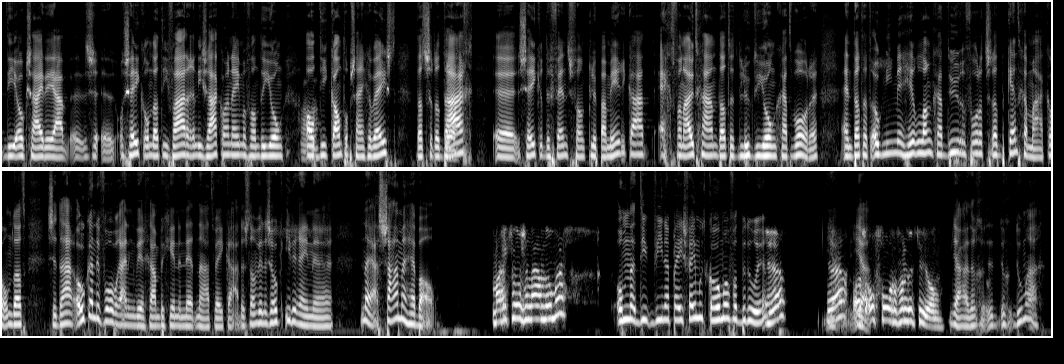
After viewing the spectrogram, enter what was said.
die ook zeiden, ja, ze- zeker omdat die vader en die zaakwaarnemer van de Jong al die kant op zijn geweest, dat ze er daar, eh, zeker de fans van Club Amerika, echt van uitgaan dat het Luc de Jong gaat worden. En dat het ook niet meer heel lang gaat duren voordat ze dat bekend gaan maken, omdat ze daar ook aan de voorbereiding weer gaan beginnen net na het WK. Dus dan willen ze ook iedereen, eh, nou ja, samen hebben al. Mag ik veel zijn naam noemen? Om na- die, wie naar PSV moet komen, of wat bedoel je? Ja? Ja? Als ja, opvolger van Luc de Jong. ja doe, maar.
